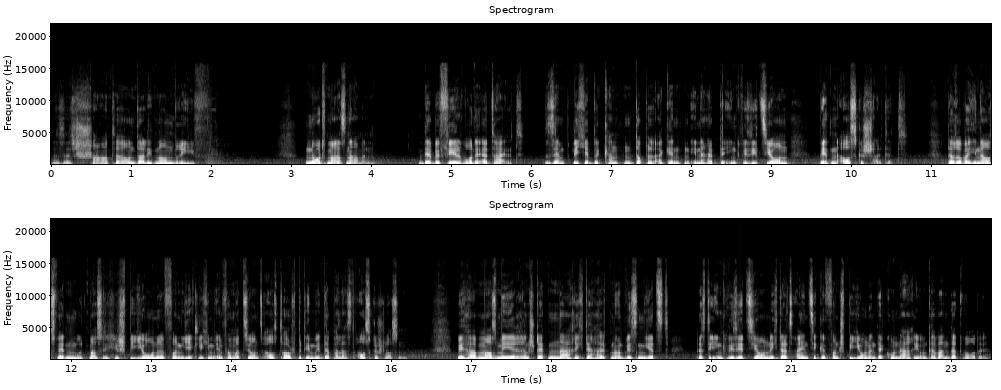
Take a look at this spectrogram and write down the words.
Das ist Charter und da liegt noch ein Brief. Notmaßnahmen. Der Befehl wurde erteilt. Sämtliche bekannten Doppelagenten innerhalb der Inquisition werden ausgeschaltet. Darüber hinaus werden mutmaßliche Spione von jeglichem Informationsaustausch mit dem Winterpalast ausgeschlossen. Wir haben aus mehreren Städten Nachricht erhalten und wissen jetzt, dass die Inquisition nicht als einzige von Spionen der Kunari unterwandert wurde.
